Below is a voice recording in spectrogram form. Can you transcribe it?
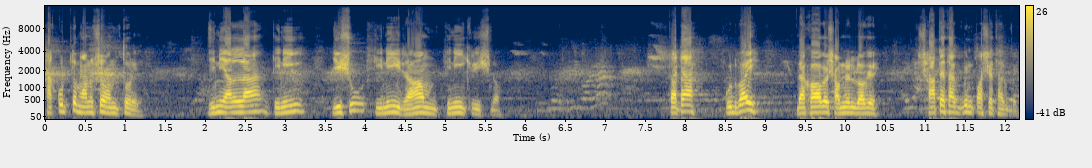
ঠাকুর তো মানুষের অন্তরে। যিনি আল্লাহ, তিনি যিশু, তিনি রাম, তিনি কৃষ্ণ। টাটা। গুড বাই। দেখা হবে সামনের লগে সাথে থাকবেন পাশে থাকবেন।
